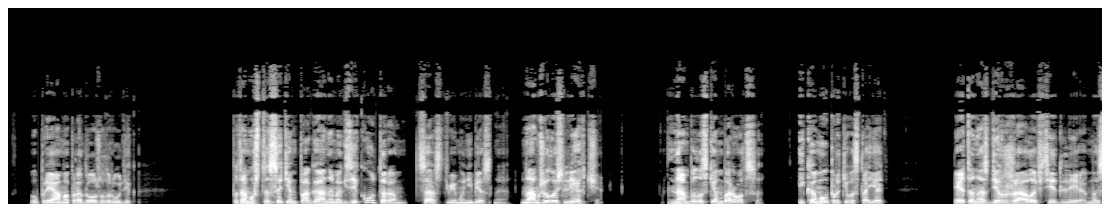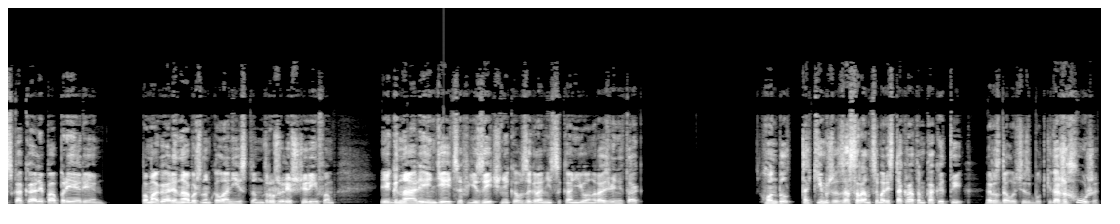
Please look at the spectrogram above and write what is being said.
— упрямо продолжил Рудик. — Потому что с этим поганым экзекутором, царствие ему небесное, нам жилось легче. Нам было с кем бороться и кому противостоять. Это нас держало в седле. Мы скакали по прериям, помогали набожным колонистам, дружили с шерифом и гнали индейцев-язычников за границы каньона. Разве не так? Он был таким же засранцем-аристократом, как и ты, — раздалось из будки. Даже хуже.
